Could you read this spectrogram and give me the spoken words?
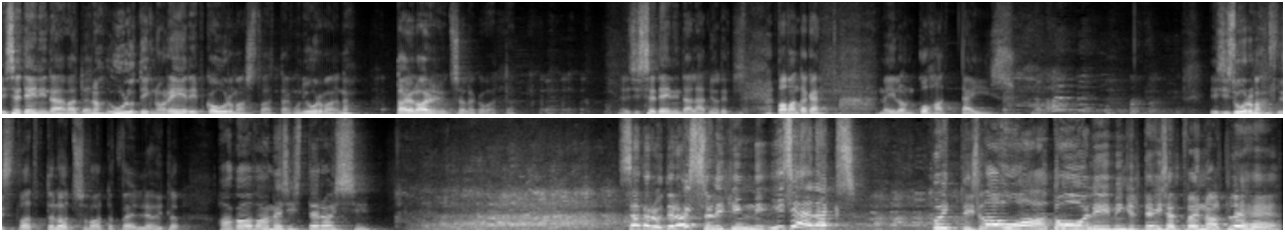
ja see teenindaja, vaata noh, hullult ignoreerib ka Urmast, vaata, kuni Urma, noh, ta ei ole harjunud sellega, vaata ja siis see teenindaja läheb niimoodi, vabandage, meil on kohad täis. ja siis Urmas lihtsalt vaatab talle otsa, vaatab välja, ütleb, aga avame siis terrassi. saad aru, terrass oli kinni, ise läks, võttis laua, tooli mingilt teiselt vennalt lehe.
